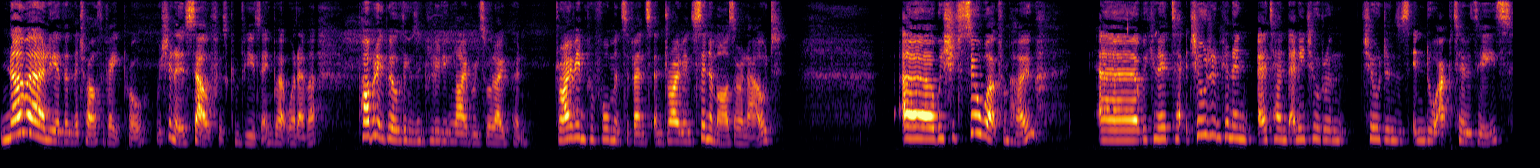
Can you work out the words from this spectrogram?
no earlier than the twelfth of April, which in itself is confusing, but whatever. Public buildings, including libraries, will open. Drive-in performance events and drive-in cinemas are allowed. Uh, we should still work from home. Uh, we can att- children can in- attend any children children's indoor activities.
